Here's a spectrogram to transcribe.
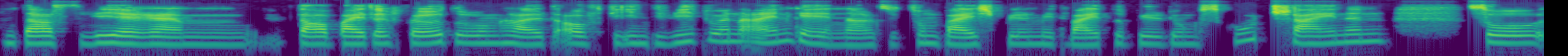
dass wir ähm, da bei der Förderung halt auf die Individuen eingehen, also zum Beispiel mit Weiterbildungsgutscheinen, so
